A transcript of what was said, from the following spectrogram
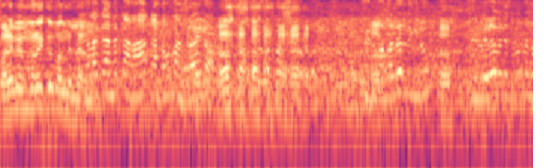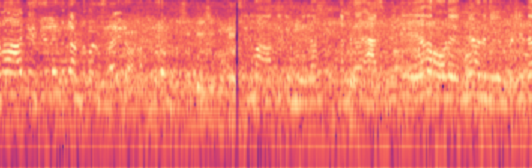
പഴയ മെമ്മറിയൊക്കെ വന്നില്ല നിങ്ങളൊക്കെ എന്നെ കാണാൻ കണ്ടപ്പോൾ മനസ്സിലായില്ല. സിനിമ അല്ലെങ്കിലും സിനിമയിൽ അഭിനയിച്ചപ്പോൾ നിങ്ങൾ ആ ചേച്ചിയല്ലേ എന്ന് കണ്ട് മനസ്സിലായില്ല. സിനിമ അതിഗംഭീരം നമ്മുടെ ആസിഫിക്ക് ഏത് റോൾ എങ്ങനെയാണ് ചെയ്യും പക്ഷേ ഇത്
